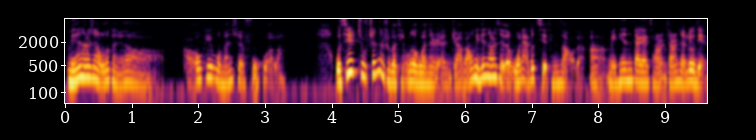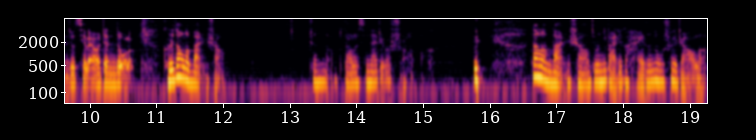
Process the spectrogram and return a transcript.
每天早上起来我都感觉到。OK，我满血复活了。我其实就真的是个挺乐观的人，你知道吧？我每天早上起来，我俩都起得挺早的啊。每天大概早上早上起来六点就起来要战斗了。可是到了晚上，真的到了现在这个时候，到了晚上，就是你把这个孩子弄睡着了，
